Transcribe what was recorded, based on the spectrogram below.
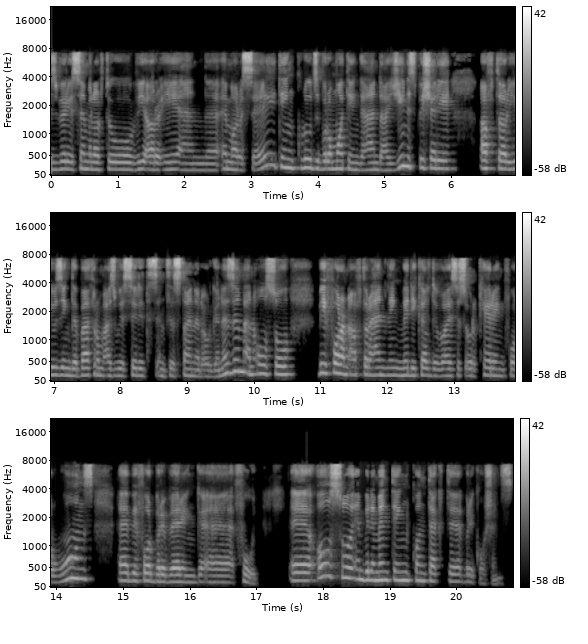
is very similar to VRE and uh, MRSA. It includes promoting hand hygiene, especially after using the bathroom, as we said, it's intestinal organism, and also before and after handling medical devices or caring for wounds uh, before preparing uh, food. Uh, also implementing contact uh, precautions.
